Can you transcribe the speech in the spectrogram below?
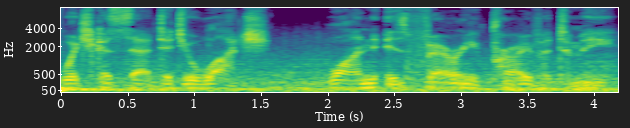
Which cassette did you watch? One is very private to me.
